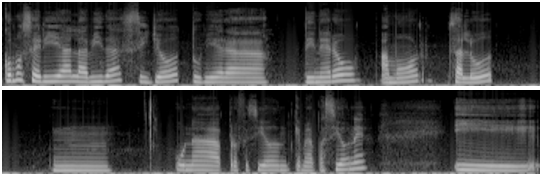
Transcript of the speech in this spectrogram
¿Cómo sería la vida si yo tuviera dinero, amor, salud, mm, una profesión que me apasione y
